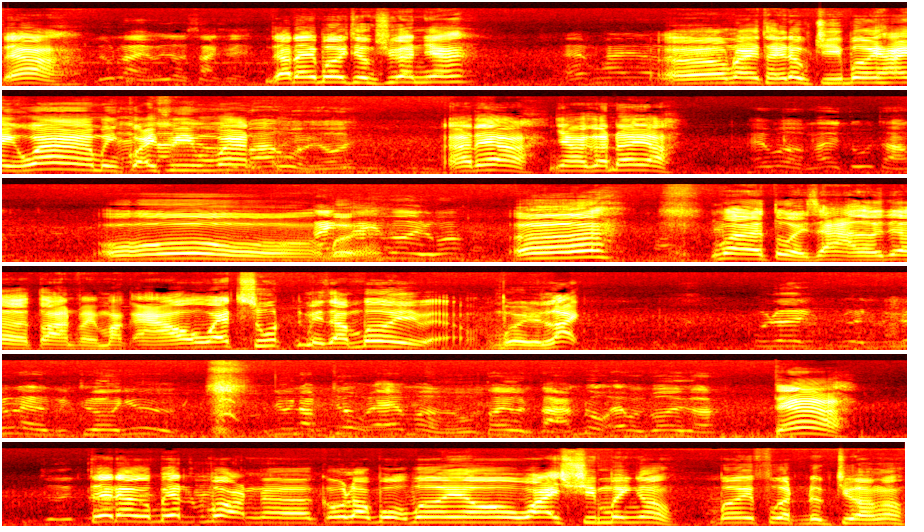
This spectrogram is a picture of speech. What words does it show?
Thế à? Nước này bây giờ sạch này. Ra đây bơi thường xuyên nhá. Em Ờ, hôm nay thấy đồng chí bơi hay quá, mình quay phim rồi. À thế à? Nhà gần đây à? Em ở ngay tôi thắng. Ồ, Anh bơi. bơi đúng không? Ờ, nhưng mà tuổi già rồi giờ toàn phải mặc áo wetsuit mới dám bơi, bơi lạnh. Đây, nước này bình thường như như năm trước em ở Hồ Tây gần 8 độ em còn bơi cơ. Thế à? Thế đã có biết bọn ờ, câu lạc bộ bơi white swimming không? Bơi phượt được trường không?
